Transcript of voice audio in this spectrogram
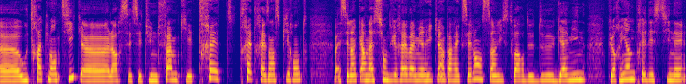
euh outre-Atlantique. Euh, alors c'est une femme qui est très très très inspirante. Bah, c'est l'incarnation du rêve américain par excellence. Hein, L'histoire de deux gamines que rien ne prédestinait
